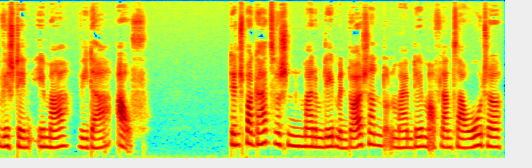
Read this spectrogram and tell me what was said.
wir stehen immer wieder auf. Den Spagat zwischen meinem Leben in Deutschland und meinem Leben auf Lanzarote,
